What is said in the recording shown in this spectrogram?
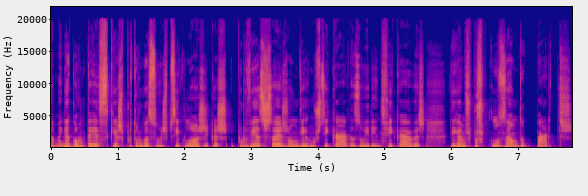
Também acontece que as perturbações psicológicas por vezes sejam diagnosticadas ou identificadas, digamos, por exclusão de partes.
